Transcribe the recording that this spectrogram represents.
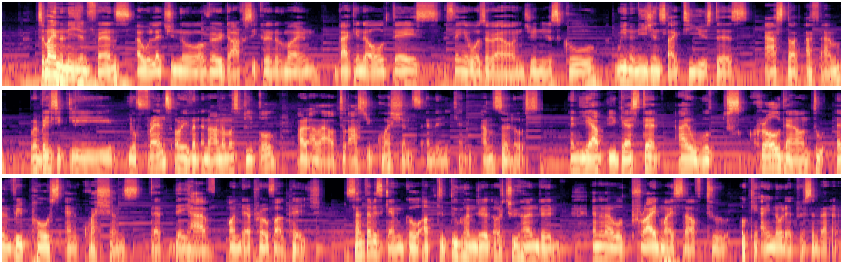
To my Indonesian friends, I will let you know a very dark secret of mine. Back in the old days, I think it was around junior school, we Indonesians like to use this Ask.fm where basically your friends or even anonymous people are allowed to ask you questions and then you can answer those. And yep, you guessed it, I will scroll down to every post and questions that they have on their profile page. Sometimes it can go up to 200 or 300 and then I will pride myself to, okay, I know that person better.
